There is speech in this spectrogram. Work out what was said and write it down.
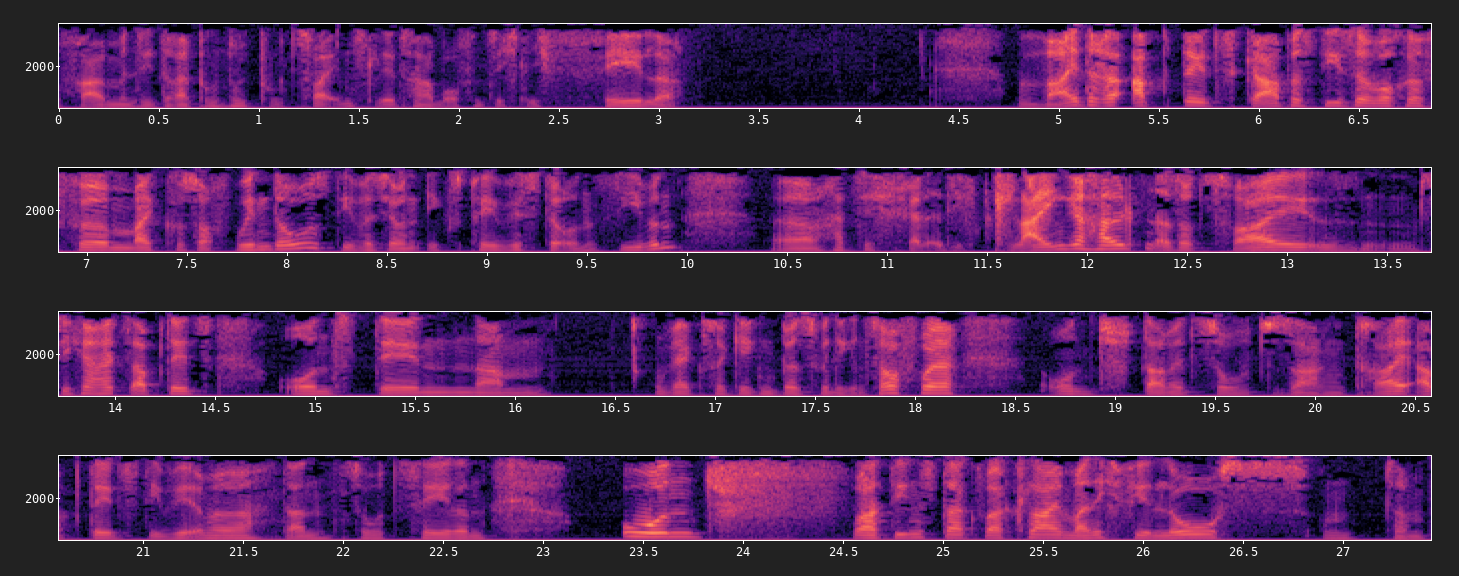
vor allem wenn Sie 3.0.2 installiert haben, offensichtlich Fehler. Weitere Updates gab es diese Woche für Microsoft Windows, die Version XP, Vista und 7. Äh, hat sich relativ klein gehalten, also zwei Sicherheitsupdates und den ähm, Werkzeug gegen böswilligen Software und damit sozusagen drei Updates, die wir immer dann so zählen. Und war Dienstag, war klein, war nicht viel los und ähm,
